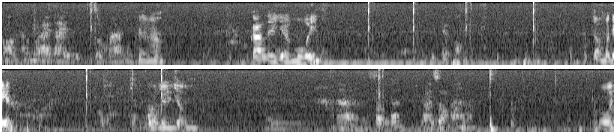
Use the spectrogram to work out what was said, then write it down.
អូខេមកការ layer មួយចាំមកទៀតចាប់យកលឿងចូលមកអឺសុខទៅការសុំបានណាមួយ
